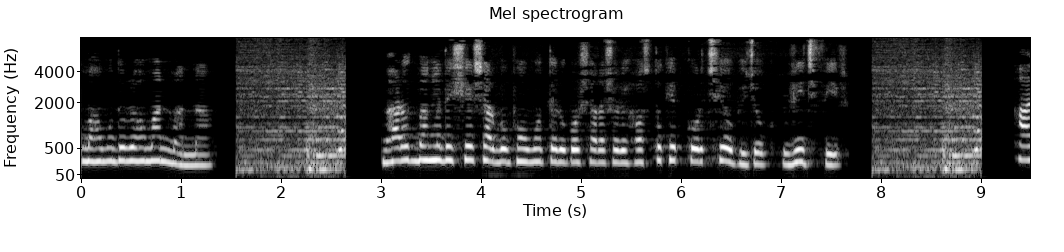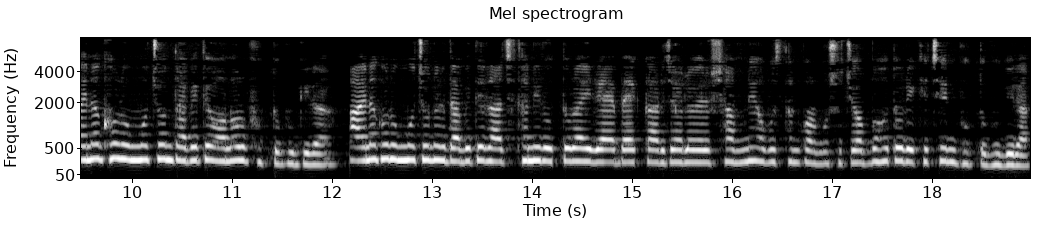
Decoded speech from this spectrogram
মাহমুদুর রহমান মান্না। ভারত বাংলাদেশের সার্বভৌমত্বের উপর সরাসরি হস্তক্ষেপ করছে অভিযোগ রিজভির। আয়নাঘর উন্মোচন দাবিতে অনর ভুক্তভোগীরা। আয়নাঘর উন্মোচনের দাবিতে রাজধানীর উত্তরায় র্যাব এক কার্যালয়ের সামনে অবস্থান কর্মসূচি অব্যাহত রেখেছেন ভুক্তভোগীরা।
